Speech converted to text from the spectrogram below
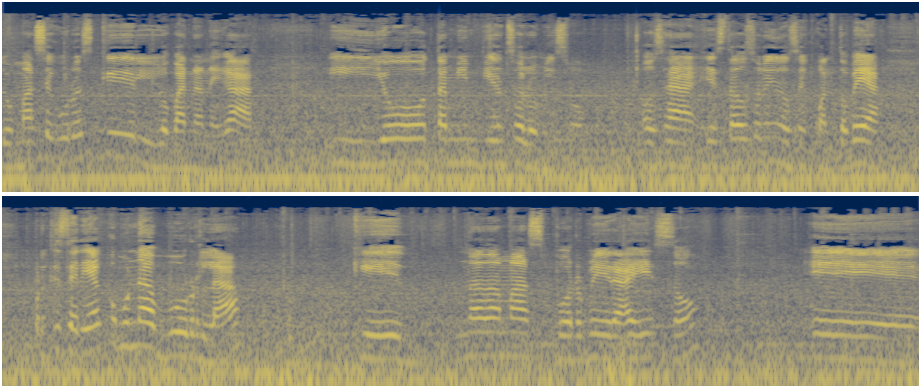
lo más seguro es que lo van a negar. Y yo también pienso lo mismo. O sea, Estados Unidos en cuanto vea, porque sería como una burla que nada más por ver a eso, eh,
